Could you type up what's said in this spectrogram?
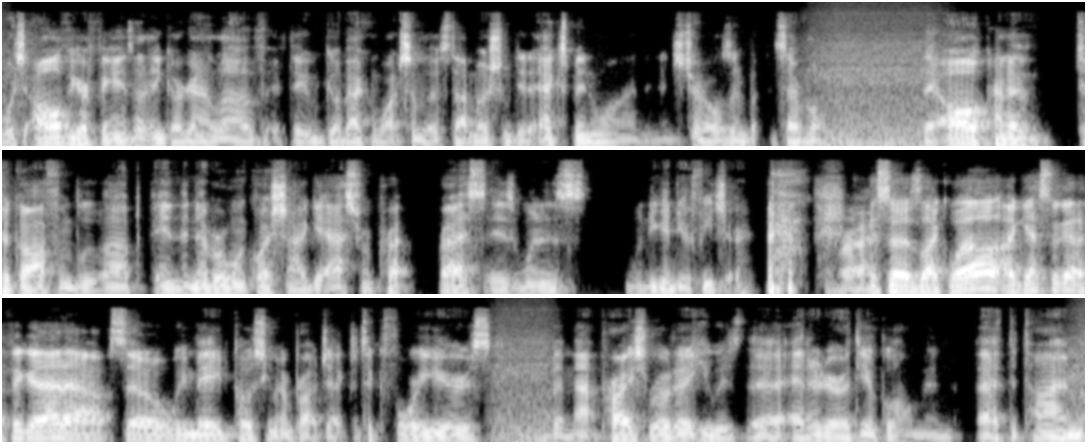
which all of your fans I think are going to love if they go back and watch some of those stop motion. We did X Men one and Ninja Turtles and several. They all kind of took off and blew up. And the number one question I get asked from pre- press is when is when are you gonna do a feature? Right. and so it's like, well, I guess we got to figure that out. So we made Posthuman Project. It took four years, but Matt Price wrote it. He was the editor at the Oklahoman at the time,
